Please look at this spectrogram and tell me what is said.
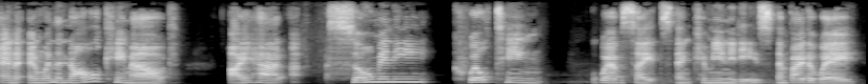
And and when the novel came out, I had so many quilting websites and communities. And by the way,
